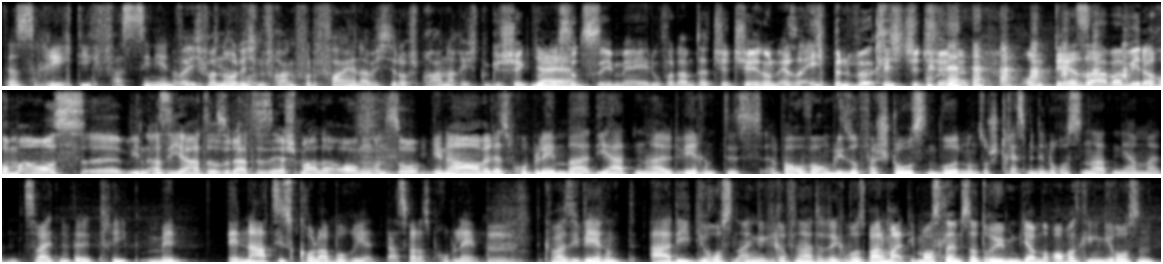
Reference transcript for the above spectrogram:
Das ist richtig faszinierend. Mhm. Aber ich war neulich in Frankfurt feiern, habe ich dir doch Sprachnachrichten geschickt, Ja, weil ich ja. so zu ihm, ey, du verdammter Tschetschene. Und er so, ich bin wirklich Tschetschene. und der sah aber wiederum aus äh, wie ein Asiate. Also der hatte sehr schmale Augen und so. Genau, weil das Problem war, die hatten halt während des, warum, warum die so verstoßen wurden und so Stress mit den Russen hatten, die haben halt im Zweiten Weltkrieg mit den Nazis kollaboriert. Das war das Problem. Quasi während Adi die Russen angegriffen hat, hat er gewusst, warte mal, die Moslems da drüben, die haben doch auch was gegen die Russen,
